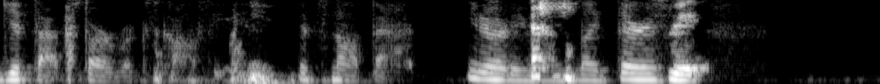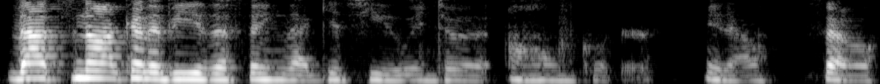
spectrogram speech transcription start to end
get that Starbucks coffee. It's not that. You know what I mean? Like there's that's not going to be the thing that gets you into a home quicker, you know. So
